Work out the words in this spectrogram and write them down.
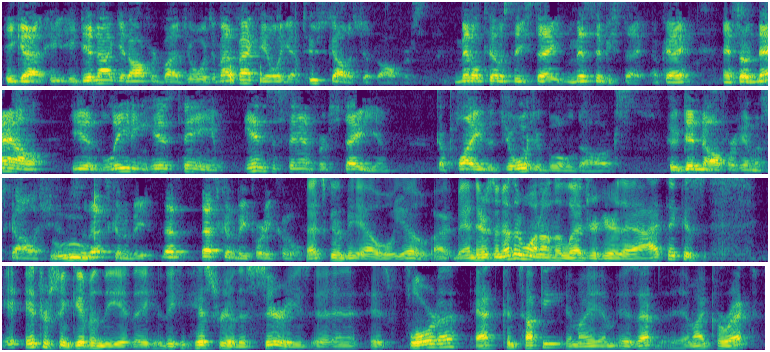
He got he, he did not get offered by Georgia. Matter of fact, he only got two scholarship offers: Middle Tennessee State and Mississippi State. Okay, and so now he is leading his team into Sanford Stadium to play the Georgia Bulldogs, who didn't offer him a scholarship. Ooh. So that's going to be that's that's going to be pretty cool. That's going to be oh yo. I, and there's another one on the ledger here that I think is interesting given the, the the history of this series. Is Florida at Kentucky? Am I am, is that am I correct?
